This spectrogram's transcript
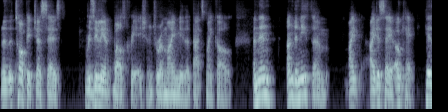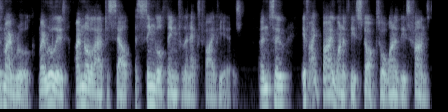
And at the top, it just says resilient wealth creation to remind me that that's my goal. And then underneath them, I, I just say, okay, here's my rule. My rule is I'm not allowed to sell a single thing for the next five years. And so if I buy one of these stocks or one of these funds,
